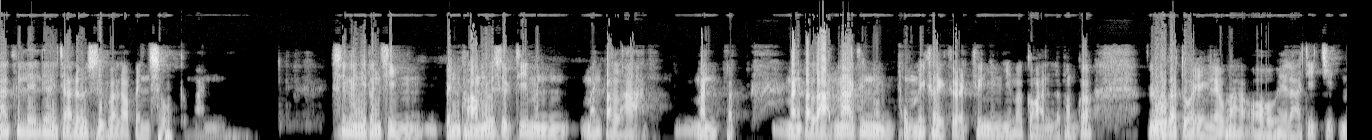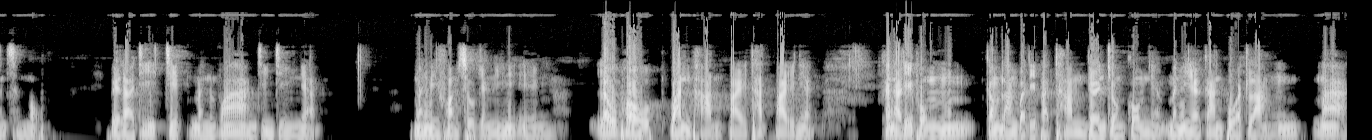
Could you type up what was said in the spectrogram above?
มากขึ้นเรื่อยๆจะรู้สึกว่าเราเป็นสุขกับมัน ซึ่งอันนี้เป็นสิ่งเป็นความรู้สึกที่มันมันประหลาด มันมันประหลาดมากซึ่งผมไม่เคยเกิดขึ้นอย่างนี้มาก่อน แล้วผมก็รู้กับตัวเองเลยว่าอ๋อเวลาที่จิตมันสงบ เวลาที่จิตมันว่างจริง ๆ เนี่ย มันมีความสุขอย่างนี้นี่เอง แล้วพอวันผ่านไปถัดไปเนี่ย ขณะที่ผมกำลังปฏิบัติธรรมเดินจงกรมเนี่ยมันมีอาการปวดหลังมาก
